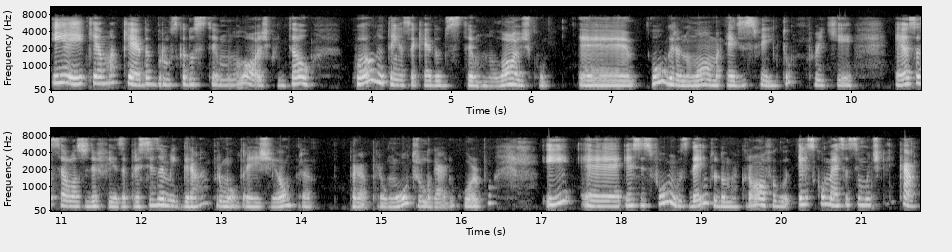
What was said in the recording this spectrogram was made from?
e aí que é uma queda brusca do sistema imunológico. Então, quando tem essa queda do sistema imunológico, é, o granuloma é desfeito, porque essas células de defesa precisam migrar para uma outra região, para um outro lugar do corpo, e é, esses fungos dentro do macrófago, eles começam a se multiplicar,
